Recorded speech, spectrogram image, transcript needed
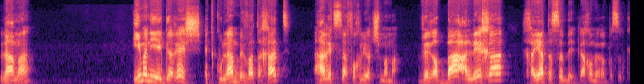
למה? אם אני אגרש את כולם בבת אחת, הארץ תהפוך להיות שממה. ורבה עליך חיית השדה, כך אומר הפסוק.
